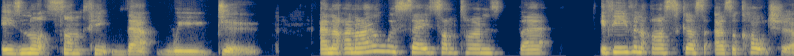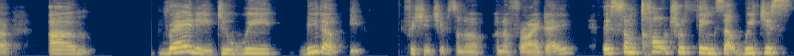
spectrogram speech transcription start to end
is not something that we do. And, and I always say sometimes that if you even ask us as a culture, um, rarely do we, we don't eat fish and chips on a, on a Friday. There's some cultural things that we just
